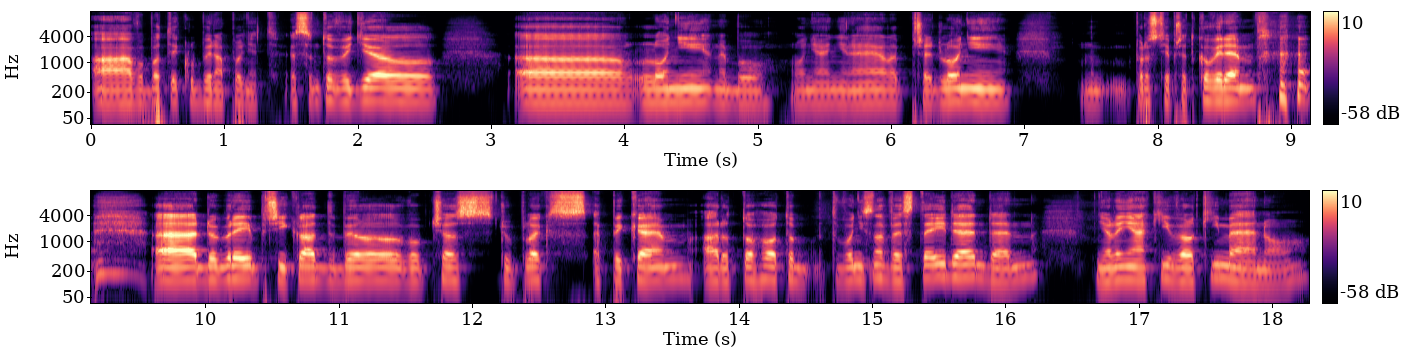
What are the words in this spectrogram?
a oba ty kluby naplnit. Já jsem to viděl uh, loni, nebo loni ani ne, ale před loni, prostě před covidem. Eh, dobrý příklad byl občas duplex s Epicem a do toho, to, to oni snad ve stejný den měli nějaký velký jméno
